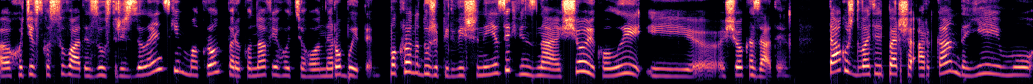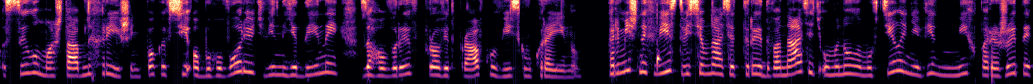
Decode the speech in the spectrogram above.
е, хотів скасувати зустріч з Зеленським, Макрон переконав його цього не робити. Макрона дуже підвищений язик, він знає, що і коли, і е, що казати. Також 21 аркан дає йому силу масштабних рішень. Поки всі обговорюють, він єдиний заговорив про відправку військ в Україну. Кармічний хвіст 18312 у минулому втіленні він міг пережити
